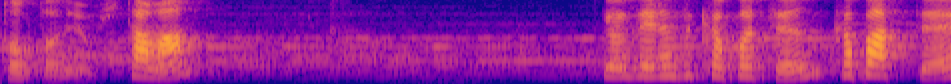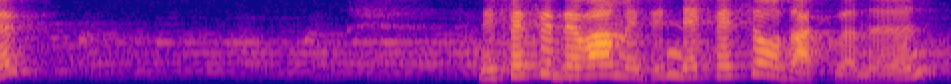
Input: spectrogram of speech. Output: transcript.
toplanıyormuş. Tamam. Gözlerinizi kapatın. Kapattık. Nefese devam edin. Nefese odaklanın.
